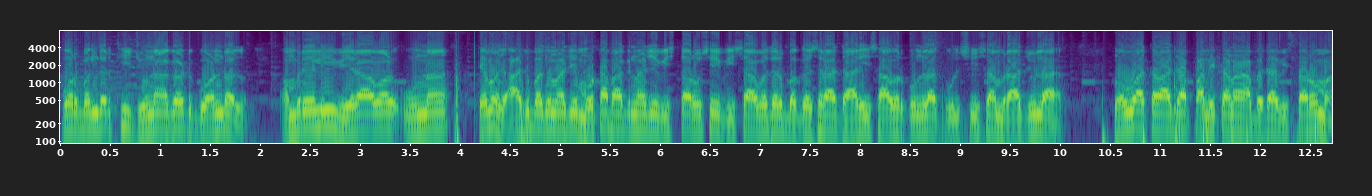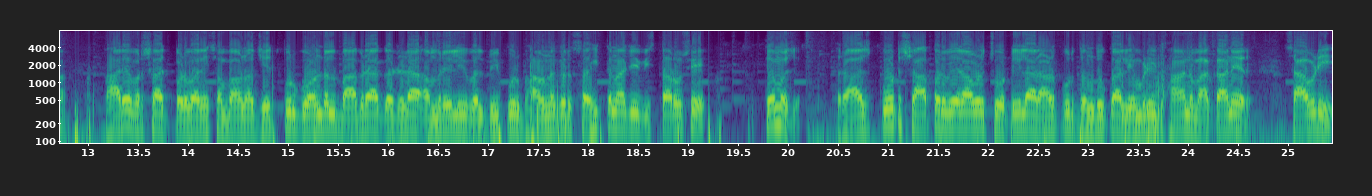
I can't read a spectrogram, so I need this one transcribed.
પોરબંદરથી જૂનાગઢ, ગોંડલ, અમરેલી, વેરાવળ, ઉના તેમજ આજુબાજુના જે મોટાભાગના જે વિસ્તારો છે, વિસાવદર, બગસરા, ધારી, સાવરકુંડલા, તુલસીશામ, રાજુલા મહુવા તળાજા પાલીતાણા આ બધા વિસ્તારોમાં ભારે વરસાદ પડવાની સંભાવના. જેતપુર, ગોંડલ, બાબરા, ગઢડા, અમરેલી, વલભીપુર, ભાવનગર સહિતના જે વિસ્તારો છે, તેમજ રાજકોટ, શાપર, વેરાવળ, ચોટીલા, રાણપુર, ધંધુકા, લીંબડી, થાન, વાંકાનેર, સાવડી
